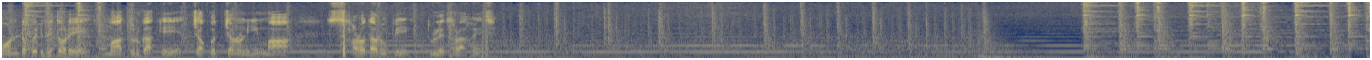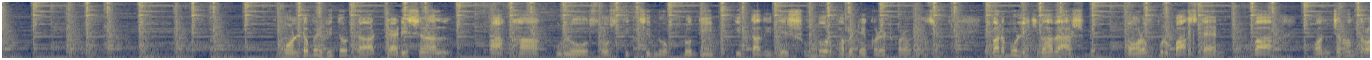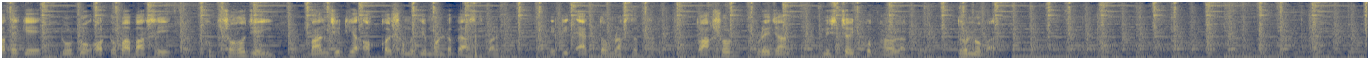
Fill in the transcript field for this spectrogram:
মণ্ডপের ভিতরে মা দুর্গাকে জগজ্জননী মা সারদা রূপে তুলে ধরা হয়েছে। মণ্ডপের ভিতরটা ট্র্যাডিশনাল পাখা, কুলো, স্বস্তিক চিহ্ন, প্রদীপ ইত্যাদি দিয়ে সুন্দরভাবে ডেকোরেট করা রয়েছে। এবার বলি কীভাবে আসবেন বহরমপুর বাস স্ট্যান্ড বা পঞ্চাননতলা থেকে টোটো, অটো বা বাসে খুব সহজেই বানঝেটিয়া অক্ষয় সমিতির মণ্ডপে আসতে পারবেন এটি একদম রাস্তার ধারে। তো আসুন, ঘুরে যান। নিশ্চয়ই খুব ভালো লাগবে। ধন্যবাদ।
